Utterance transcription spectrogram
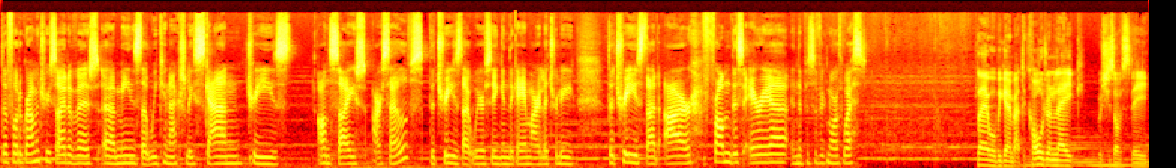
The photogrammetry side of it uh, means that we can actually scan trees on site ourselves. The trees that we're seeing in the game are literally the trees that are from this area in the Pacific Northwest. Player will be going back to Cauldron Lake, which is obviously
